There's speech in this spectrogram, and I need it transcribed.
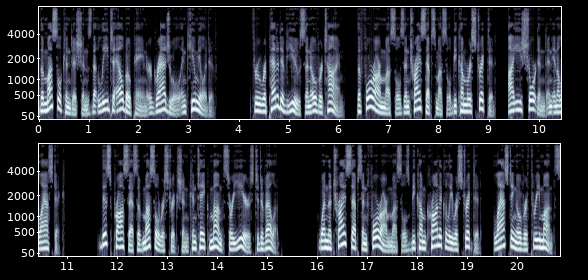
The muscle conditions that lead to elbow pain are gradual and cumulative. Through repetitive use and over time, the forearm muscles and triceps muscle become restricted, i.e., shortened and inelastic. This process of muscle restriction can take months or years to develop. When the triceps and forearm muscles become chronically restricted, lasting over three months,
